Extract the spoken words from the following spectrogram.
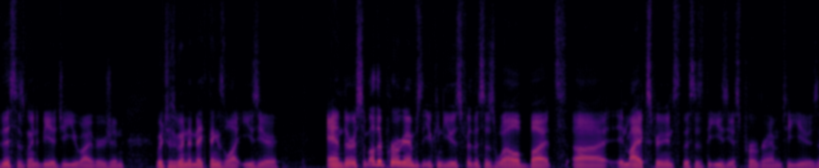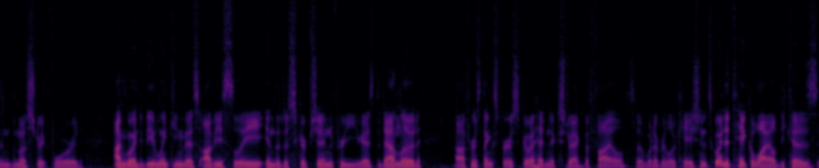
this is going to be a GUI version, which is going to make things a lot easier. And there are some other programs that you can use for this as well, but uh, in my experience, this is the easiest program to use and the most straightforward. I'm going to be linking this obviously in the description for you guys to download. Uh, first things first, go ahead and extract the file to whatever location. It's going to take a while because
